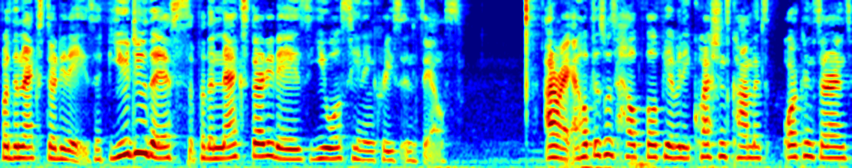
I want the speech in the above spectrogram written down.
for the next 30 days. If you do this for the next 30 days, you will see an increase in sales. All right, I hope this was helpful. If you have any questions, comments, or concerns,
